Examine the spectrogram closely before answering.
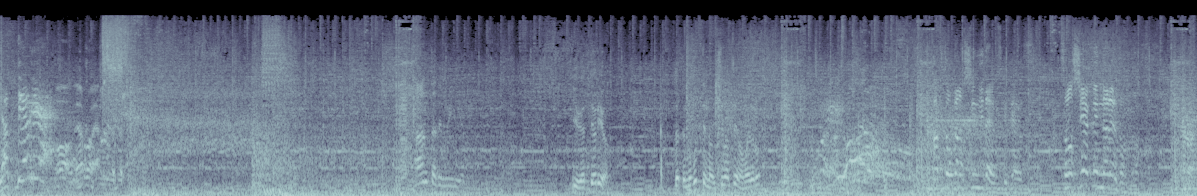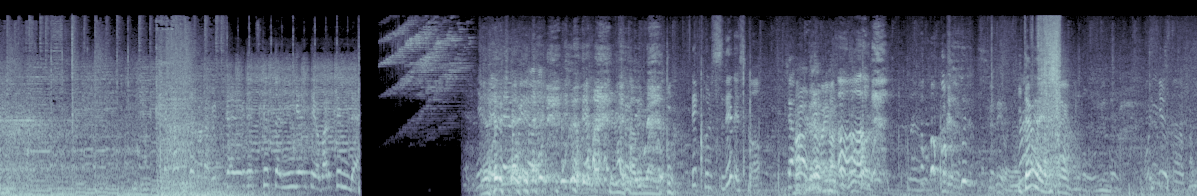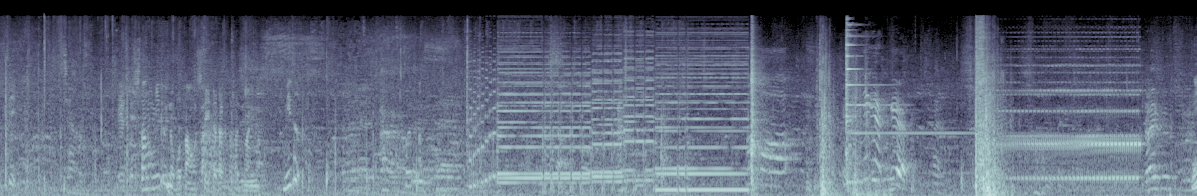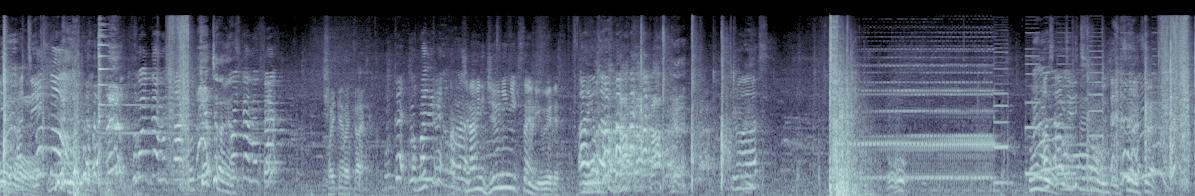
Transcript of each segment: やってやるよああやろうや。あんたでもいいよ。いいよやってやるよ。だって残ってんの一番強いのお前だろ。格闘家の新時代を作ってやる。その主役になれると思う。神様がぶつかりで作った人間って呼ばれてんだよえこれ素手ですか？ああああ痛めないよ。うにしないできるかなパンチえーと下の緑のボタンを押していただくと始まります緑二十八。蹴っちゃダメなんですもう一回もう一回ちなみに12日さんより上ですあ、よかった。いきます。あ、三十一。強い強い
